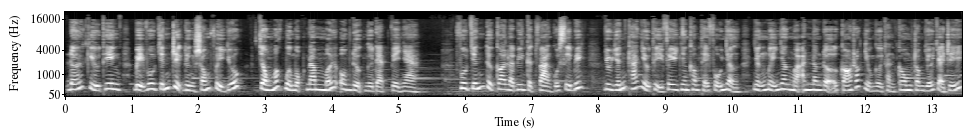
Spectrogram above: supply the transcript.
Đới Kiều Thiên bị Vu Chính triệt đường sống vì dốt, chồng mất 11 năm mới ôm được người đẹp về nhà. Vu Chính được coi là biên kịch vàng của Cbiz. Dù dính khá nhiều thị phi nhưng không thể phủ nhận những mỹ nhân mà anh nâng đỡ có rất nhiều người thành công trong giới giải trí.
